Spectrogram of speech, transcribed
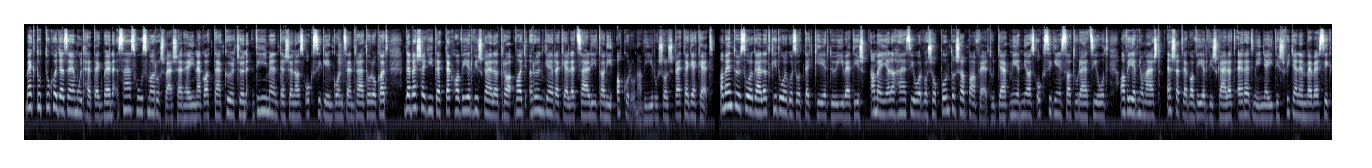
Megtudtuk, hogy az elmúlt hetekben 120 marosvásárhelyinek adták kölcsön díjmentesen az oxigénkoncentrátorokat, de besegítettek, ha vérvizsgálatra vagy röntgenre kellett szállítani a koronavírusos betegeket. A mentőszolgálat kidolgozott egy kérdőívet is, amelyel a házi orvosok pontosabban fel tudják mérni az oxigén szaturációt, a vérnyomást, esetleg a vérvizsgálat eredményeit is figyelembe veszik,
